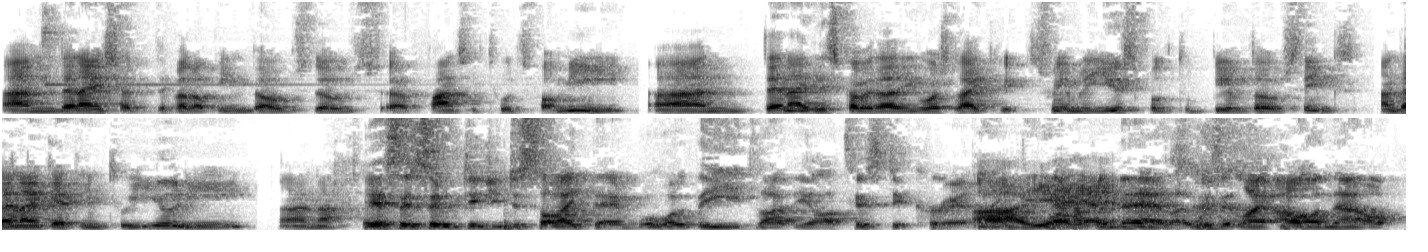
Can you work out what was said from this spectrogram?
And then I started developing those those uh, fancy tools for me. And then I discovered that it was like extremely useful to build those things. And then I get into uni, and after Yeah, so, so did you decide then? What was the like the artistic career? Like, Ah, what yeah, happened yeah. there? Like, was it like, oh, now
